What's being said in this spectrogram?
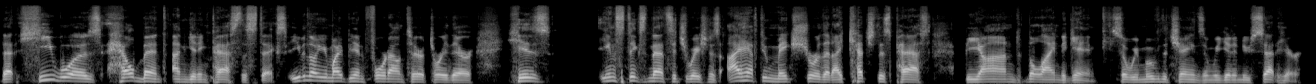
that he was hell bent on getting past the sticks. Even though you might be in four down territory there, his instincts in that situation is I have to make sure that I catch this pass beyond the line to gain. So we move the chains and we get a new set here.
